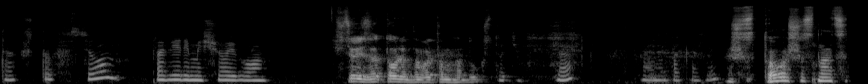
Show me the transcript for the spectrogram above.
Так что все. Проверим еще его. Все изготовлено в этом году, кстати. Да? А ну покажи. 6, 16,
